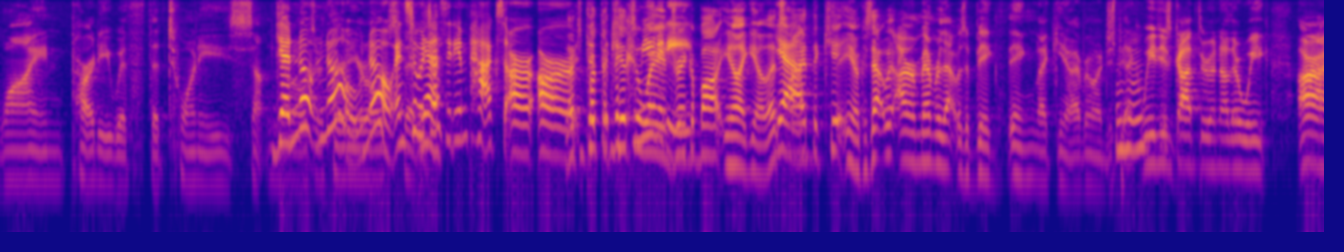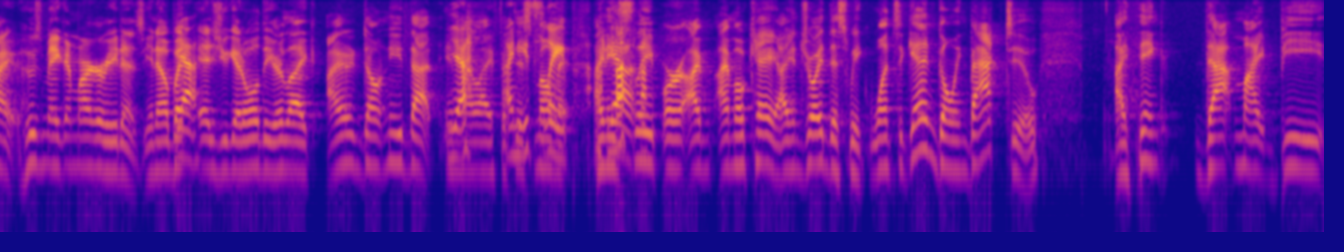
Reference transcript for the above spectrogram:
wine party with the twenty something? Yeah, no, no, no. And so it Yeah. does. It impacts our our Let's the, put the, the kids away and drink a bottle. You know, like you know, let's Yeah. hide the kid. You know, because that was, I remember that was a big thing. Like you know, everyone would just be Mm-hmm. like, "We just got through another week. All right, who's making margaritas?" You know, but Yeah. as you get older, you're like, "I don't need that in my life at I this need moment. sleep." I need sleep, or I'm I'm okay. I enjoyed this week." Once again, going back to, I think that might be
